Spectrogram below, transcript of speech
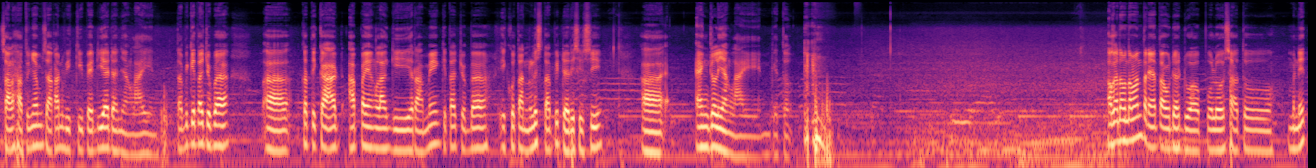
salah satunya misalkan Wikipedia dan yang lain. Tapi kita coba uh, ketika apa yang lagi rame kita coba ikutan nulis tapi dari sisi uh, angle yang lain gitu. Oke teman-teman ternyata udah 21 menit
